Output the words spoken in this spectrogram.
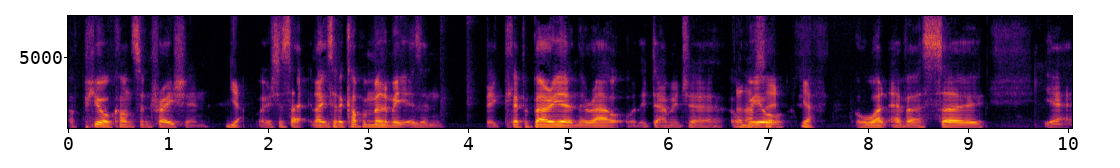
of pure concentration, yeah. where it's just like like I said, a couple millimeters, and they clip a barrier and they're out, or they damage a, a wheel. Yeah. or whatever. So, yeah,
